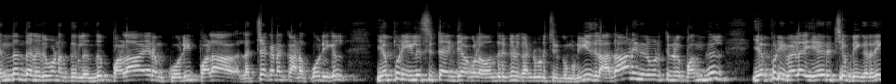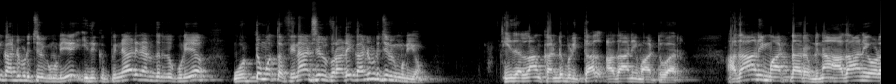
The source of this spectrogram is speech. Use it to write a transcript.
எந்தெந்த நிறுவனத்திலிருந்து பலாயிரம் கோடி பல லட்சக்கணக்கான கோடிகள் எப்படி இலிசிட்டா இந்தியாவுக்குள்ள வந்திருக்குன்னு கண்டுபிடிச்சிருக்க முடியும். இதுல அதானி நிறுவனத்தினுடைய பங்கு எப்படி விலை ஏறுச்சு அப்படிங்கிறதையும் கண்டுபிடிச்சிருக்க முடியும். இதுக்கு பின்னாடி நடந்திருக்கக்கூடிய ஒட்டுமொத்த பினான்சியல் ஃப்ராடையும் கண்டுபிடிச்சிருக்க முடியும். இதெல்லாம் கண்டுபிடித்தால் அதானி மாட்டுவார். அதானி மாட்டினார் அப்படின்னா அதானியோட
